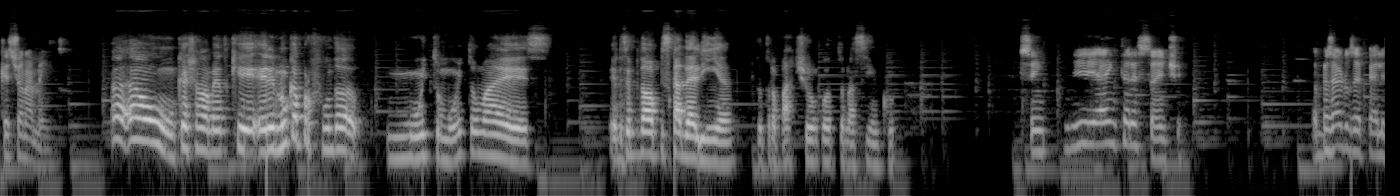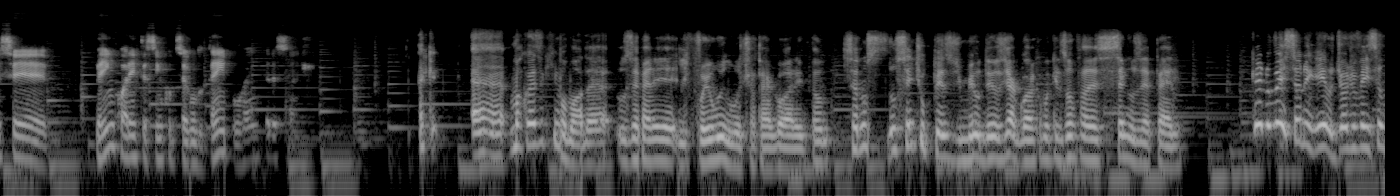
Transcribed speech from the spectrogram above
questionamento. É, é um questionamento que ele nunca aprofunda muito, muito, mas ele sempre dá uma piscadelinha, tanto na parte 1 quanto na 5. Sim, e é interessante. Apesar do ZPL ser bem 45 do segundo tempo, é interessante. É, uma coisa que incomoda é o ZPL ele foi um inútil até agora, então você não, não sente o peso de meu Deus, e agora? Como é que eles vão fazer sem o ZPL? Porque ele não venceu ninguém, o Jojo venceu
